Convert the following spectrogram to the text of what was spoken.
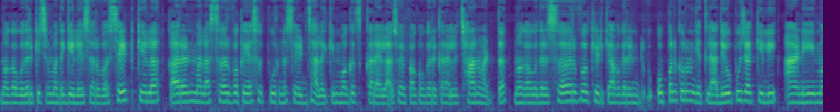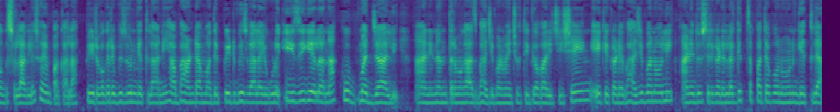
मग अगोदर किचनमध्ये गेले सर्व सेट केलं कारण मला सर्व काही असं पूर्ण सेट झालं की मगच करायला स्वयंपाक वगैरे करायला छान वाटतं. मग अगोदर सर्व खिडक्या वगैरे ओपन करून घेतल्या देवपूजा केली आणि मग लागले स्वयंपाकाला. पीठ वगैरे भिजवून घेतलं आणि ह्या भांड्यामध्ये पीठ भिजवायला एवढं इझी गेलं ना खूप मज्जा आली. आणि नंतर मग आज भाजी बनवायची होती गवारीची शेंग एकीकडे भाजी बनवली आणि दुसरीकडे लगेच चपात्या बनवून घेतल्या.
